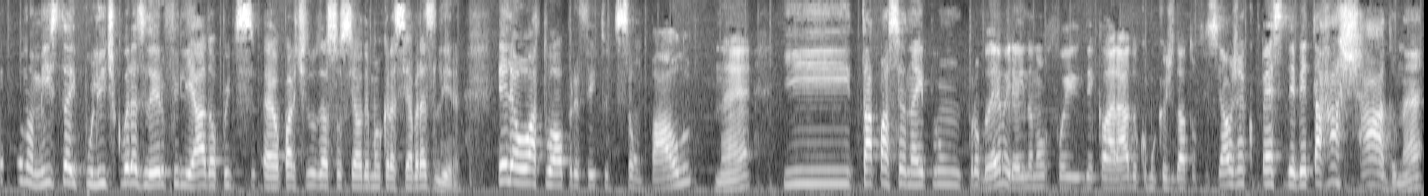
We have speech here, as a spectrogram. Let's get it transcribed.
Economista e político brasileiro filiado ao, é, Partido da Social Democracia Brasileira. Ele é o atual prefeito de São Paulo, né? E tá passando aí por um problema, ele ainda não foi declarado como candidato oficial, já que o PSDB tá rachado, né?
